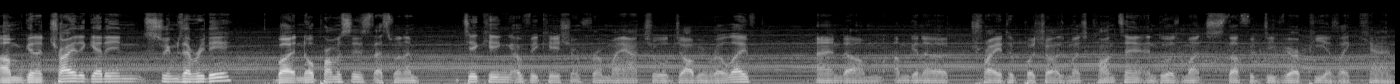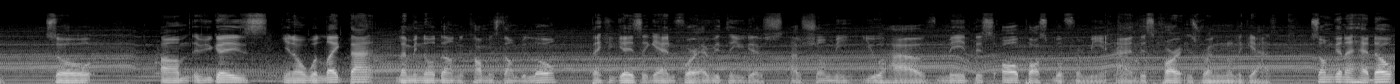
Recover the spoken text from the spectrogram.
I'm gonna try to get in streams every day but no promises. That's when i'm taking a vacation from my actual job in real life. And um, I'm gonna try to push out as much content and do as much stuff with DVRP as I can. So um, if you guys you know would like that, let me know down in the comments down below. Thank you guys again for everything you guys have shown me. You have made this all possible for me, and this car is running on the gas. So I'm gonna head out.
